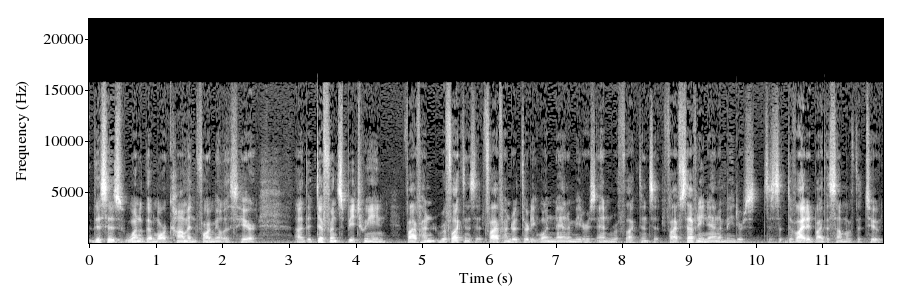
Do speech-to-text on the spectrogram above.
this is one of the more common formulas here. Uh, the difference between 500, reflectance at 531 nanometers and reflectance at 570 nanometers divided by the sum of the two.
